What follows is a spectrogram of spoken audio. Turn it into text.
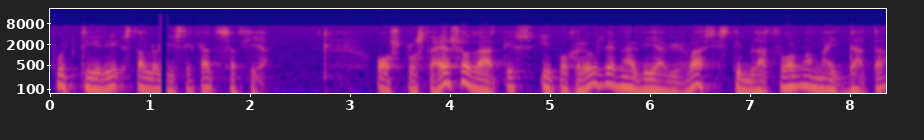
που τηρεί στα λογιστικά της αρχεία. Ως προς τα έσοδά της υποχρεούνται να διαβιβάσει στην πλατφόρμα MyData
